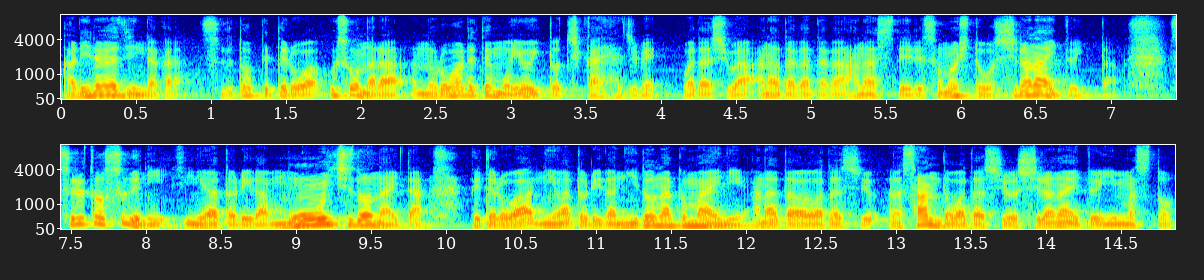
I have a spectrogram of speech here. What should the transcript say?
ガリラヤ人だから。するとペテロは嘘なら呪われてもよいと誓い始め私はあなた方が話している。その人を知らないと言った。するとすぐに鶏がもう一度鳴いた。ペテロは鶏が二度鳴く前にあなたは私三度私を知らないと言いますと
